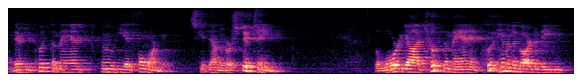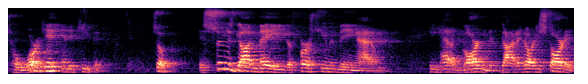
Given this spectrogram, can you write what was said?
and there he put the man whom he had formed. Skip down to verse 15. The Lord God took the man and put him in the Garden of Eden to work it and to keep it. So, as soon as God made the first human being, Adam, he had a garden that God had already started.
